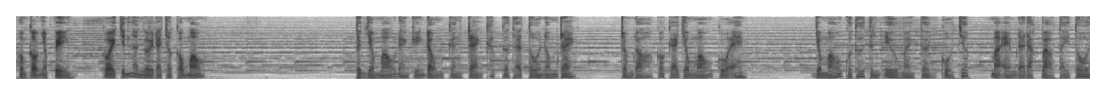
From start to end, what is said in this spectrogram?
Hôm cậu nhập viện, cô ấy chính là người đã cho cậu máu. Từng dòng máu đang chuyển động căng tràn khắp cơ thể tôi nóng rang, trong đó có cả dòng máu của em. Dòng máu của thứ tình yêu mang tên cố chấp mà em đã đặt vào tay tôi,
